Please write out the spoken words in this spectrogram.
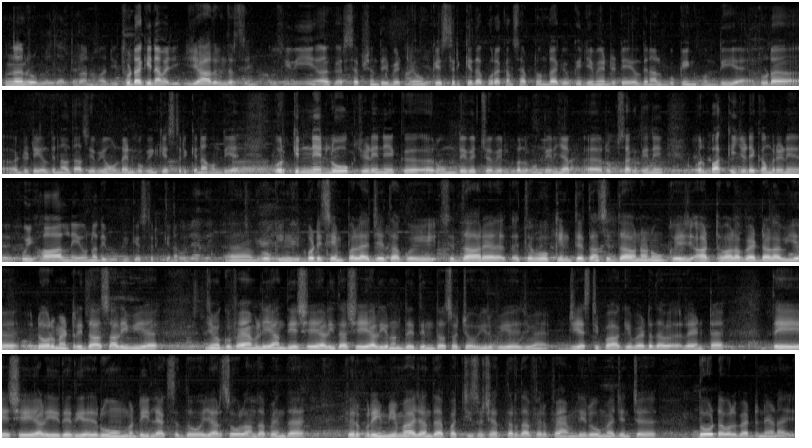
ਉਹਨਾਂ ਨੂੰ ਰੂਮ ਮਿਲ ਜਾਂਦਾ ਹੈ। ਧੰਨਵਾਦ ਜੀ। ਤੁਹਾਡਾ ਕੀ ਨਾਮ ਹੈ ਜੀ? ਯਾਦਵਿੰਦਰ ਸਿੰਘ। ਤੁਸੀਂ ਵੀ ਰਿਸੈਪਸ਼ਨ ਤੇ ਹੀ ਬੈਠੇ ਹੋ। ਕਿਸ ਤਰੀਕੇ ਦਾ ਪੂਰਾ ਕਨਸੈਪਟ ਹੁੰਦਾ? ਕਿਉਂਕਿ ਜਿਵੇਂ ਡਿਟੇਲ ਦੇ ਨਾਲ ਬੁਕਿੰਗ ਹੁੰਦੀ ਹੈ ਥੋੜਾ ਡਿਟੇਲ ਦੇ ਨਾਲ ਦੱਸ ਦਿਓ ਵੀ ਆਨਲਾਈਨ ਬੁਕਿੰਗ ਕਿਸ ਤਰੀਕੇ ਨਾਲ ਹੁੰਦੀ ਹੈ ਔਰ ਕਿੰਨੇ ਲੋਕ ਜਿਹੜੇ ਨੇ ਇੱਕ ਰੂਮ ਦੇ ਵਿੱਚ ਅਵੇਲੇਬਲ ਹੁੰਦੇ ਨੇ ਜਾਂ ਰੁਕ ਸਕਦੇ ਨੇ ਔਰ ਬਾਕੀ ਜਿਹੜੇ ਕਮਰੇ ਨੇ ਕੋਈ ਹਾਲ ਨੇ ਉਹਨਾਂ ਦੀ ਬੁਕਿੰਗ ਕਿਸ ਤਰੀਕੇ ਨਾਲ ਹੁੰਦੀ ਹੈ? ਬੁਕਿੰਗ ਬੜੀ ਸਿੰਪਲ ਹੈ। ਜੇ ਤਾਂ ਕੋਈ ਸਿੱਧਾ ਆ ਰਿਹਾ ਇੱਥੇ ਵੋਕ-ਇਨ ਤੇ ਤਾਂ ਸਿੱਧਾ ਉਹਨਾਂ ਨੂੰ ਕੋਈ 8 ਵਾਲਾ ਬੈੱਡ ਵਾਲਾ ਵੀ ਹੈ ਡੋਰਮੈਂਟਰੀ 10 ਵਾਲੀ ਵੀ ਹੈ। ਜਿਵੇਂ ਕੋਈ ਫੈਮਿਲੀ ਆਂਦੀ ਹੈ 6 ਵਾਲੀ ਤਾਂ 6 ਵਾਲੀ ਉਹਨਾਂ ਨੂੰ ਦੇ ਦਿੰਦੇ 224 ਰੁਪਏ ਜਿਵੇਂ ਜੀਐਸਟੀ ਪਾ ਕੇ ਬੈੱਡ ਦਾ ਰੈਂਟ ਹੈ ਤੇ 6 ਵਾਲੀ ਦੇ ਦੀ ਰੂਮ ਡੀਲੈਕਸ 2016 ਦਾ ਪੈਂਦਾ ਫਿਰ ਪ੍ਰੀਮੀਅਮ ਆ ਜਾਂਦਾ ਹੈ 2576 ਦਾ, ਫਿਰ ਫੈਮਿਲੀ ਰੂਮ ਹੈ ਜਿਨ ਚ ਦੋ ਡਬਲ ਬੈੱਡ ਨੇ ਨਾ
